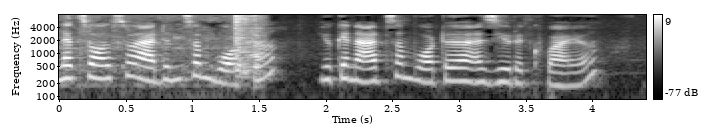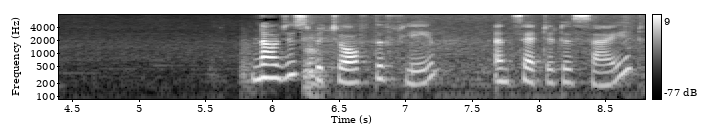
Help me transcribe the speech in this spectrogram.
Let's also add in some water. You can add some water as you require. Now just switch off the flame and set it aside.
